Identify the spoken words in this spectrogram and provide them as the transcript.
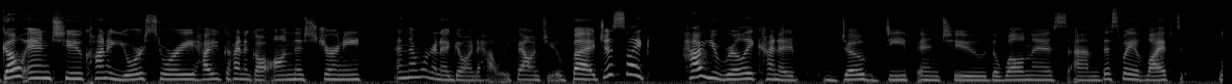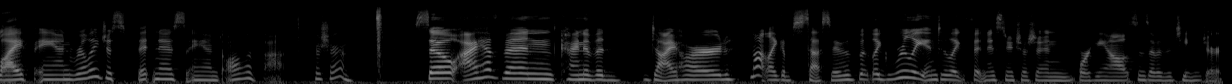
go into kind of your story, how you kind of got on this journey, and then we're gonna go into how we found you. But just like how you really kind of dove deep into the wellness, um, this way of life, life, and really just fitness and all of that. For sure. So I have been kind of a diehard, not like obsessive, but like really into like fitness, nutrition, working out since I was a teenager.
